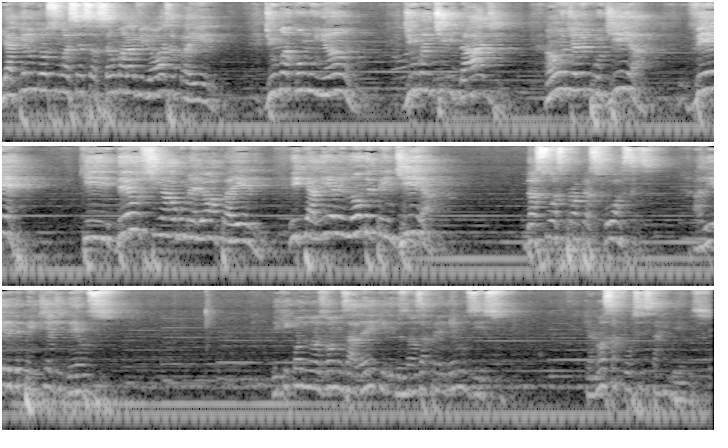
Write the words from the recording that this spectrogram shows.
E aquilo trouxe uma sensação maravilhosa para ele, de uma comunhão, de uma intimidade, onde ele podia ver que Deus tinha algo melhor para ele e que ali ele não dependia das suas próprias forças, ali ele dependia de Deus. E que quando nós vamos além, queridos, nós aprendemos isso. Que a nossa força está em Deus.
